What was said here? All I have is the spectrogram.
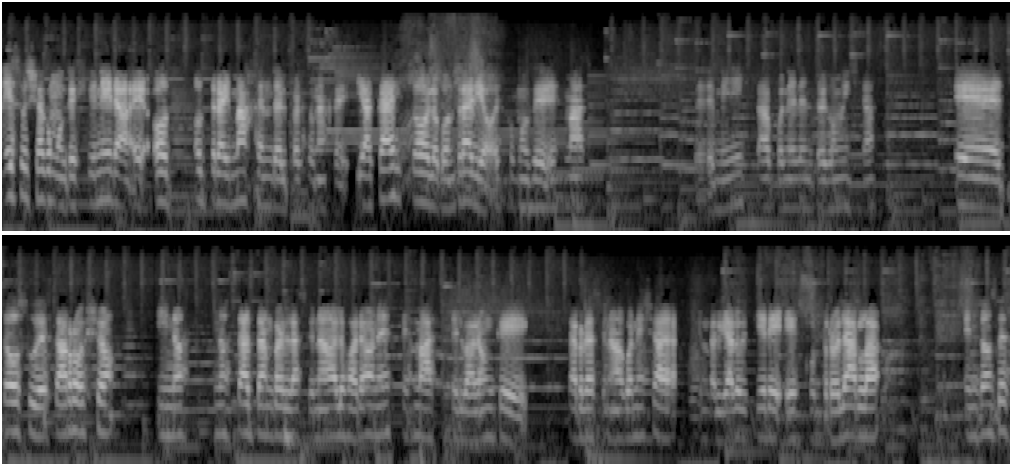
eso ya como que genera eh, ot- otra imagen del personaje. Y acá es todo lo contrario, es como que es más feminista, poner entre comillas, eh, todo su desarrollo y no, no está tan relacionado a los varones. Es más, el varón que está relacionado con ella en realidad lo que quiere es controlarla. Entonces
